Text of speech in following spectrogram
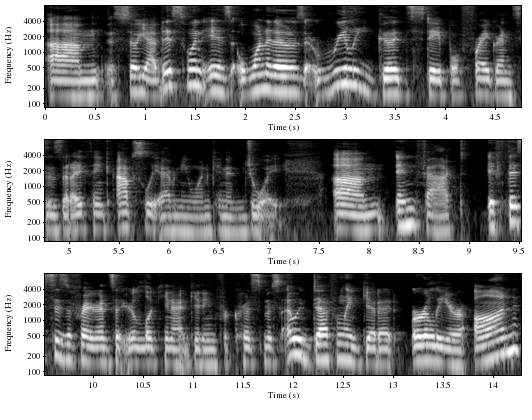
Um, so yeah, this one is one of those really good staple fragrances that I think absolutely anyone can enjoy. Um, in fact, if this is a fragrance that you're looking at getting for Christmas, I would definitely get it earlier on.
